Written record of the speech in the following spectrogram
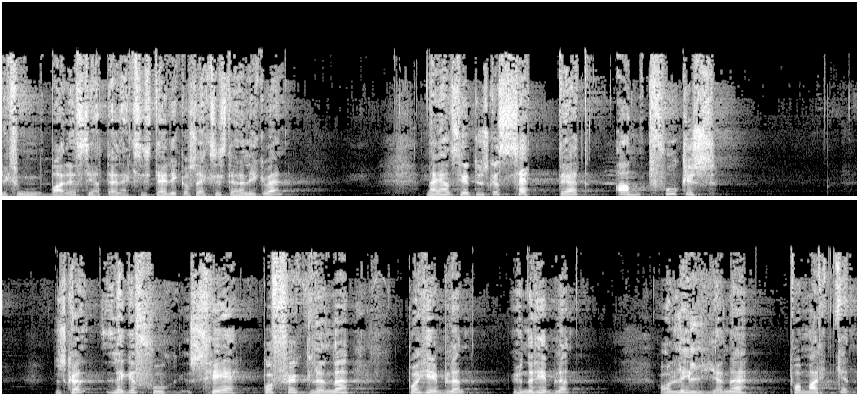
liksom bare si at den eksisterer ikke, og så eksisterer den likevel. Nei, han sier at du skal sette et annet fokus. Du skal legge se på fuglene på himmelen, under himmelen, og liljene på marken.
